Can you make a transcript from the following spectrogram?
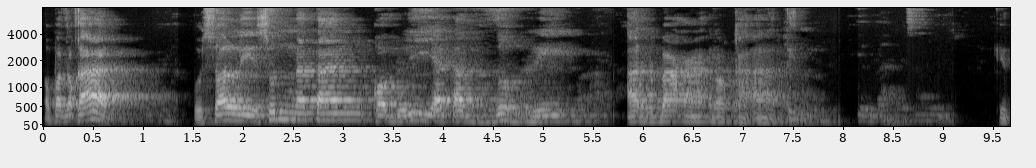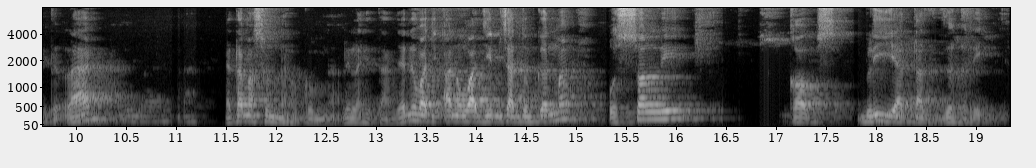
Opat rakaat. Usolli sunnatan qobliyatadz zuhri arba'a rakaatin. Gitu lan eta mah sunnah hukumna lillahi ta'ala. Jadi wajib anu wajib dicantumkeun mah usolli qabliyataz zuhri.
